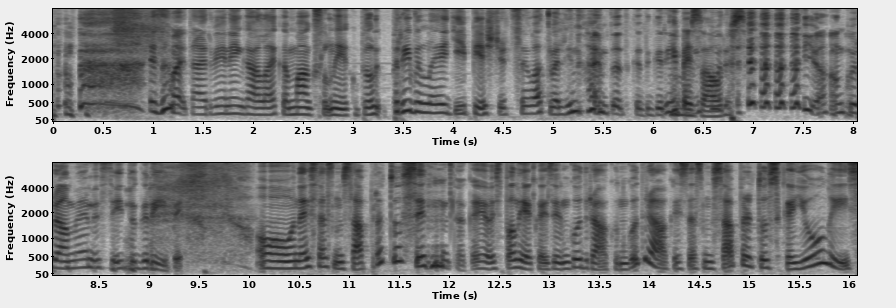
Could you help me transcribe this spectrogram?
es domāju, tā ir vienīgā laikam mākslinieku privilēģija piešķirt sev atvaļinājumu tad, kad gribi. Bez algas. Jā, un kurā mēnesī tu gribi. Un es esmu sapratusi, ka jau es palieku aizvien gudrāk un gudrāk, es esmu sapratusi, ka jūlijas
